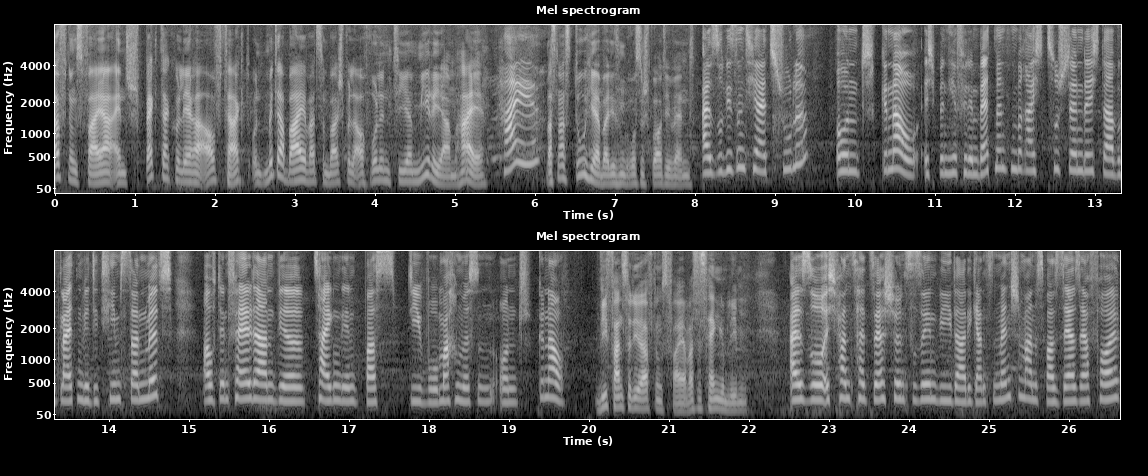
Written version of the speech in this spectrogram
Eröffnungsfeier, ein spektakulärer Auftakt. Und mit dabei war zum Beispiel auch Volunteer Miriam. Hi. Hi. Was machst du hier bei diesem großen Sportevent? Also wir sind hier als Schule und genau, ich bin hier für den Badminton-Bereich zuständig. Da begleiten wir die Teams dann mit auf den Feldern. Wir zeigen denen, was die wo machen müssen und genau. Wie fandst du die Eröffnungsfeier? Was ist hängen geblieben? Also ich fand es halt sehr schön zu sehen, wie da die ganzen Menschen waren. Es war sehr, sehr voll.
